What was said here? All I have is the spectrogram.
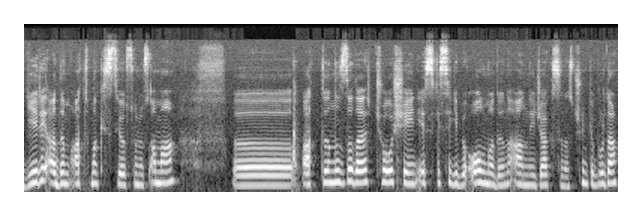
Geri adım atmak istiyorsunuz ama e, attığınızda da çoğu şeyin eskisi gibi olmadığını anlayacaksınız. Çünkü burada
